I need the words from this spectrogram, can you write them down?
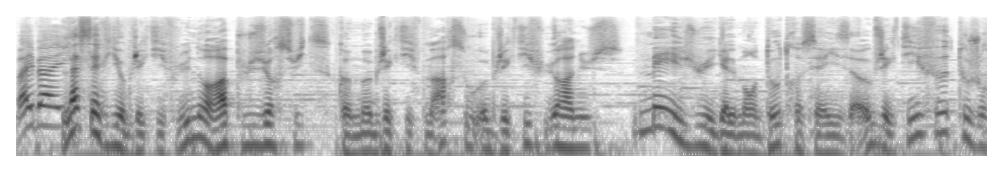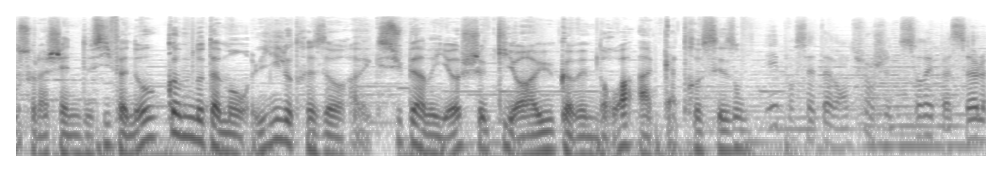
Bye bye La série Objectif Lune aura plusieurs suites, comme Objectif Mars ou Objectif Uranus. Mais il y eut également d'autres séries à objectif, toujours sur la chaîne de Sifano, comme notamment L'île au trésor avec Super Brioche, qui aura eu quand même droit à 4 saisons. Et pour cette aventure, je ne serai pas seul,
